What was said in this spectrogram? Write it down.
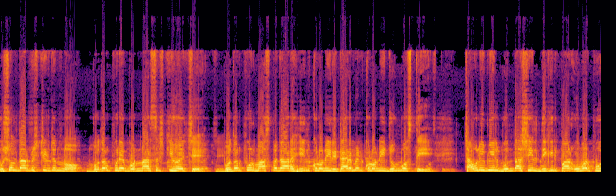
মুসলধার বৃষ্টির জন্য বদরপুরে বন্যার সৃষ্টি হয়েছে। Badarpur Masbazar hill colony, retirement colony, Jumbasti, Chaulibil, Bundashil Digirpar Umarpur,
